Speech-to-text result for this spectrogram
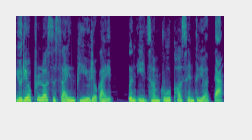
유료 플러스 사인 비유료 가입은 2.9%였다.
